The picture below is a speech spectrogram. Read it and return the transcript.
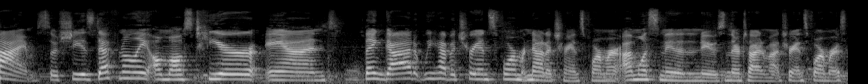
times. So she is definitely almost here and thank God we have a transformer, not a transformer. I'm listening to the news and they're talking about transformers.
